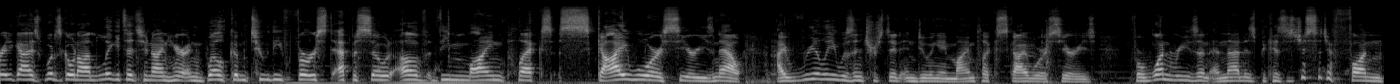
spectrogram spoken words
Alrighty guys, what is going on? Linky1029 here, and welcome to the first episode of the Mineplex Skywars series. Now, I really was interested in doing a Mineplex Skywars series for one reason, and that is because it's just such a fun,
